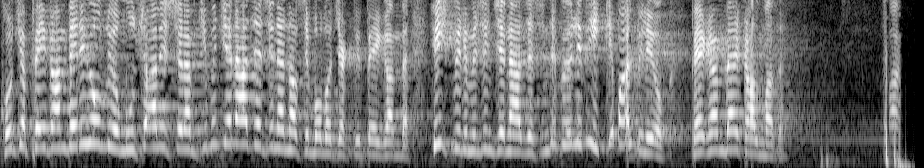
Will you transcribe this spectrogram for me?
Koca peygamberi yolluyor Musa aleyhisselam. Kimin cenazesine nasip olacak bir peygamber? Hiçbirimizin cenazesinde böyle bir ihtimal bile yok. Peygamber kalmadı. Bak.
